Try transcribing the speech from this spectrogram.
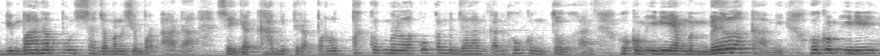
di mana pun saja manusia berada. Sehingga kami tidak perlu takut melakukan menjalankan hukum Tuhan. Hukum ini yang membela kami. Hukum ini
